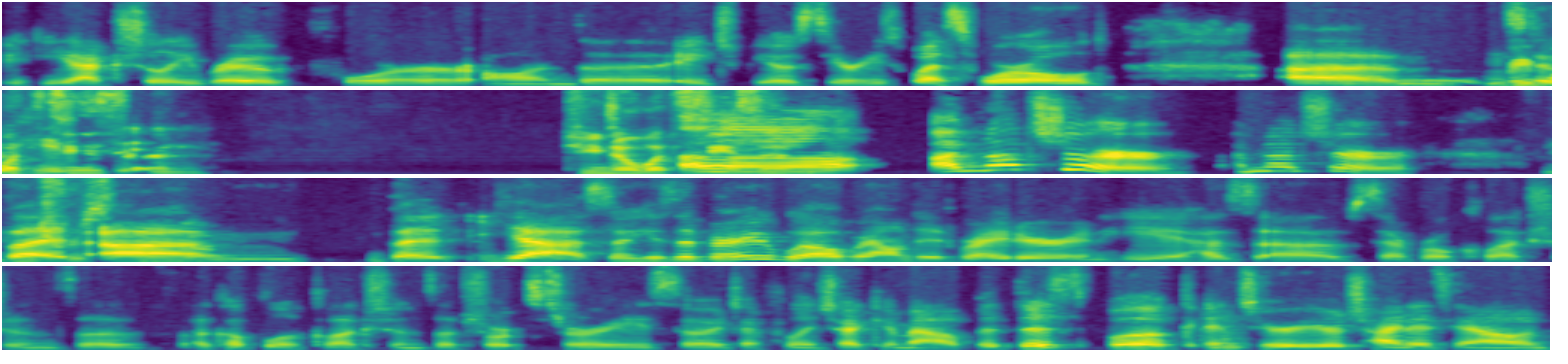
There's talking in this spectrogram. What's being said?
he actually wrote for on the HBO series Westworld. Um, Wait, so what season? Do you know what season? Uh, I'm not sure. I'm not sure, but um, but yeah. So he's a very well-rounded writer, and he has uh, several collections of a couple of collections of short stories. So I definitely check him out. But this book, Interior Chinatown,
